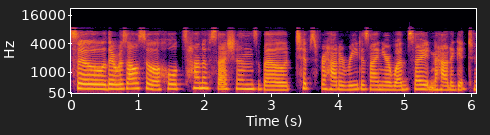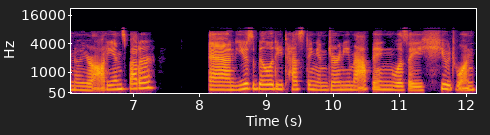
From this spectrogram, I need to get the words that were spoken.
So there was also a whole ton of sessions about tips for how to redesign your website and how to get to know your audience better. And usability testing and journey mapping was a huge one.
